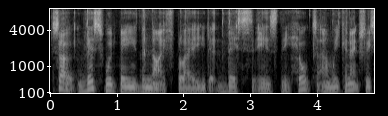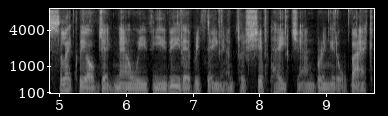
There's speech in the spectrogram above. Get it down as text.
So this would be the knife blade. This is the hilt and we can actually select the object now we've UV'd everything and push shift H and bring it all back.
